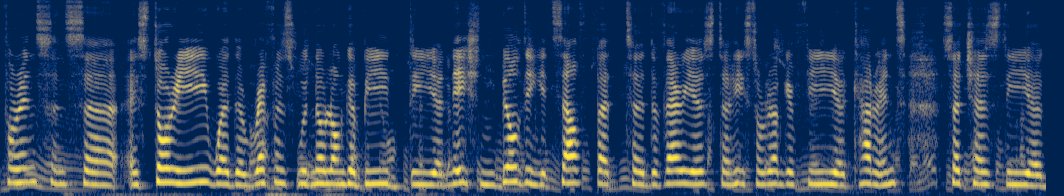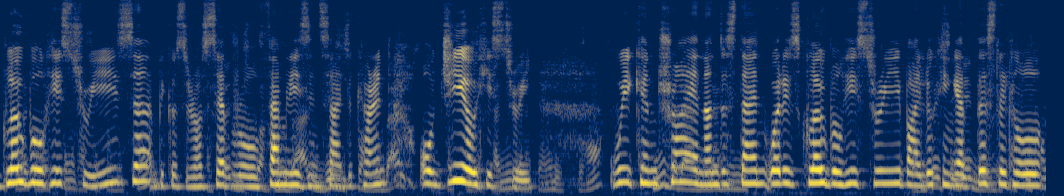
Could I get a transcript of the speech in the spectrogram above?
for instance, uh, a story where the reference would no longer be the uh, nation building itself, but uh, the various uh, historiography uh, currents, such as the uh, global histories, because there are several families inside the current, or geohistory. We can try and understand what is global history by looking at this little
